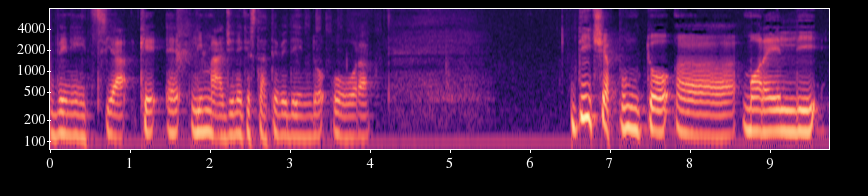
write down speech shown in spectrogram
Venezia, che è l'immagine che state vedendo ora. Dice appunto uh, Morelli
